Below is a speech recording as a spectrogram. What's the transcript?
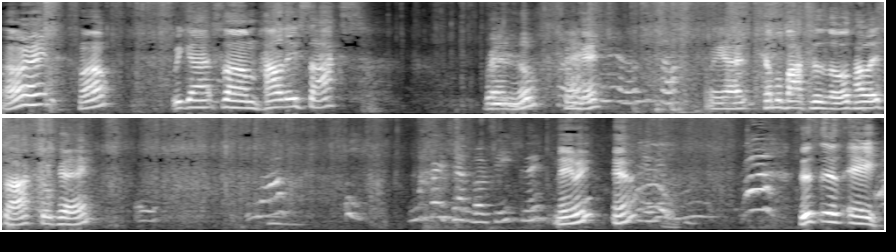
all right. Well, we got some holiday socks, brand new. Okay. Yeah, those are. We got a couple boxes of those holiday socks. Okay, These are probably ten bucks each, maybe. Yeah. Maybe. This is a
